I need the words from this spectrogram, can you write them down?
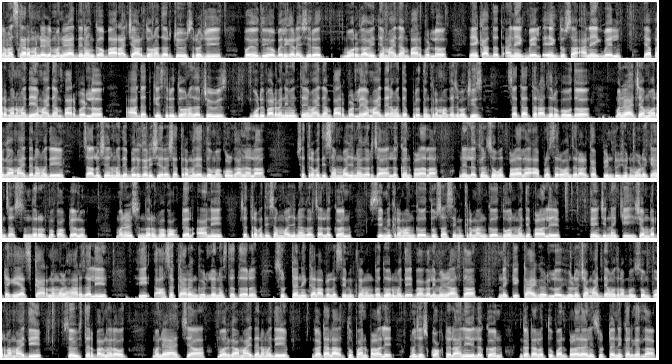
नमस्कार मंडळी मंडळात दिनांक बारा चार दोन हजार चोवीस रोजी पयोदिव बैलगाडा शिरत मोरगाव येथे मैदान पार पडलं. एक आदत अनेक बैल एक दुसरा अनेक बैल. या प्रमाणामध्ये हे मैदान पार पडलं. आदत केसरी दोन हजार चोवीस गुढीपाडव्यानिमित्त हे मैदान पार पडलं. या मैदानामध्ये प्रथम क्रमांकाचे बक्षीस सत्याहत्तर हजार रुपये होतं. मंडळाच्या मोरगाव मैदानामध्ये चालू शेलमध्ये बैलगाडी शहरक्षेत्रामध्ये धुमाकूळ घालणारा छत्रपती संभाजीनगरचा लखन पळाला आणि लखनसोबत पळाला आपला सर्वांचा लाडका पिंटू शेट मोडक यांचा सुंदर उर्फ कॉकटेल मंडळी सुंदर उर्फ कॉकटेल आणि छत्रपती संभाजीनगरचा लखन सेमी क्रमांक दुसरा सेमी क्रमांक दोनमध्ये पळाले. त्यांची नक्की ही शंभर टक्के याच कारणामुळे हार झाली. ही असं कारण घडलं नसतं तर सुट्ट्या निकाल आपल्याला सेमी क्रमांक दोनमध्ये बघायला मिळाला असता नक्की काय घडलं व्हिडिओच्या माध्यमातून आपण संपूर्ण माहिती सविस्तर बघणार आहोत. मंडळाच्या मोरगाव मैदानामध्ये गटाला तुफान पळाले. म्हणजेच कॉकटेल आणि लखन गटाला तुफान पळाले आणि सुट्टा निकाल घेतला.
